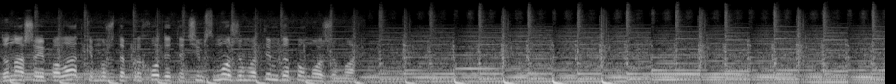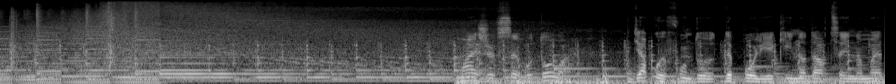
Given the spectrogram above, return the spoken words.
до нашої палатки. Можете приходити. Чим зможемо, тим допоможемо. Майже все готово. Дякую фонду Деполь, який надав цей намет.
